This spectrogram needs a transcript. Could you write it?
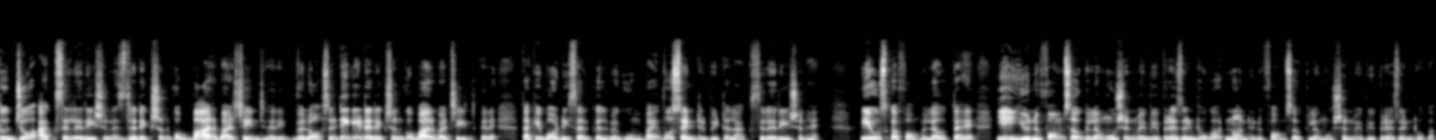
तो जो एक्सेलरेशन इस डायरेक्शन को बार बार चेंज करे वेलोसिटी की डायरेक्शन को बार बार चेंज करे, ताकि बॉडी सर्कल में घूम पाए, वो सेंट्रीपिटल एक्सेलरेशन है। ये उसका फॉर्मूला होता है। ये यूनिफॉर्म सर्कुलर मोशन में भी प्रेजेंट होगा और नॉन यूनिफॉर्म सर्कुलर मोशन में भी प्रेजेंट होगा।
